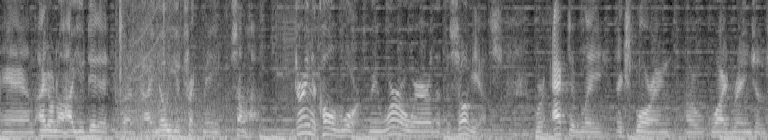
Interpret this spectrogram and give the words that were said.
and I don't know how you did it, but I know you tricked me somehow. During the Cold War, we were aware that the Soviets were actively exploring a wide range of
